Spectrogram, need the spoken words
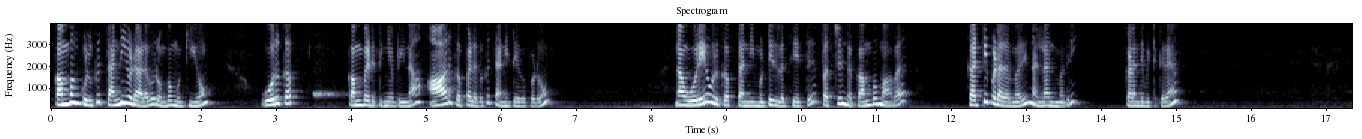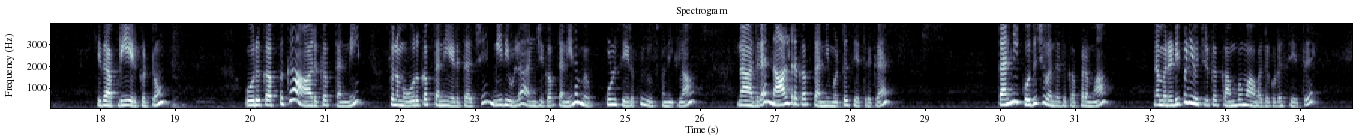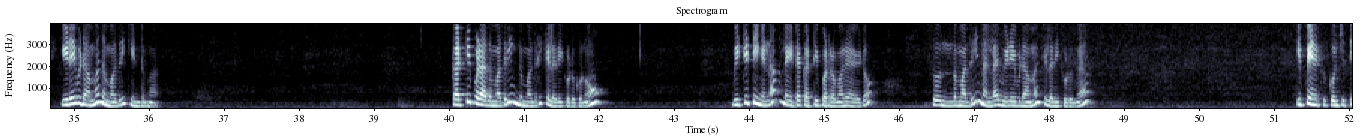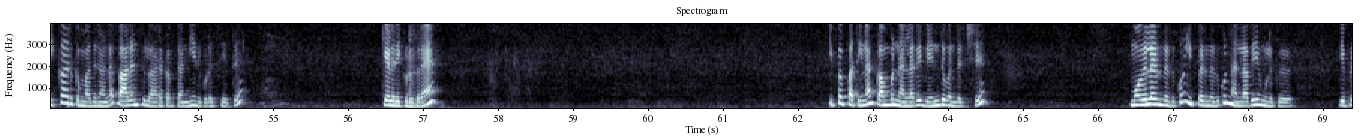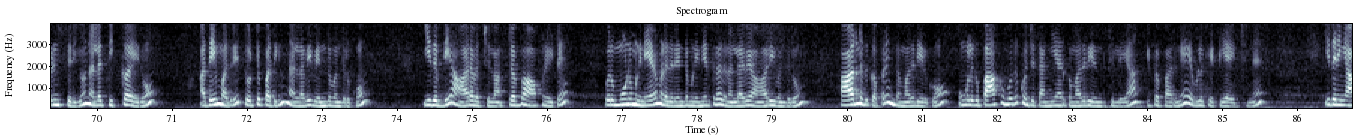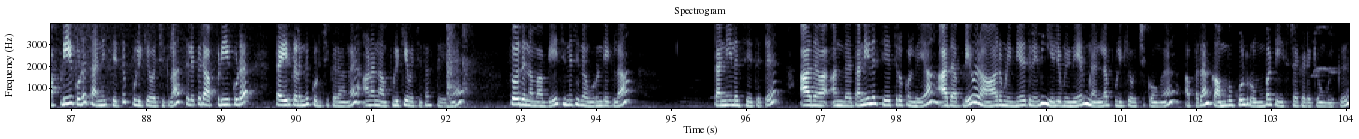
கம்பங்கூழுக்கு தண்ணியோட அளவு ரொம்ப முக்கியம். ஒரு கப் கம்பு எடுத்தீங்க அப்படின்னா ஆறு கப் அளவுக்கு தண்ணி தேவைப்படும். நான் ஒரே ஒரு கப் தண்ணி மட்டும் இதில் சேர்த்து ஃபஸ்ட்டு இந்த கம்பு மாவை கட்டிப்படாத மாதிரி நல்லா அந்த மாதிரி கலந்து விட்டுக்கிறேன். இது அப்படியே இருக்கட்டும். ஒரு கப்புக்கு ஆறு கப் தண்ணி. ஸோ நம்ம ஒரு கப் தண்ணி எடுத்தாச்சு. மீதி உள்ள அஞ்சு கப் தண்ணி நம்ம கூழ் செய்கிறப்ப யூஸ் பண்ணிக்கலாம். நான் அதில் நாலரை கப் தண்ணி மட்டும் சேர்த்துருக்கேன். தண்ணி கொதித்து வந்ததுக்கப்புறமா நம்ம ரெடி பண்ணி வச்சுருக்க கம்பு மாவு அதை கூட சேர்த்து இடைவிடாமல் இந்த மாதிரி கிண்டுங்க. கட்டிப்படாத மாதிரி இந்த மாதிரி கிளறி கொடுக்கணும். விட்டுட்டிங்கன்னா லைட்டாக கட்டிப்படுற மாதிரி ஆகிடும் ஸோ இந்த மாதிரி நல்லா விட விடாமல் கிளறி கொடுங்க. இப்போ எனக்கு கொஞ்சம் திக்காக இருக்க மாதிரினால பேலன்ஸ் உள்ள அரை கப் தண்ணி இது கூட சேர்த்து கிளறி கொடுக்குறேன். இப்போ பார்த்தீங்கன்னா கம்பு நல்லாவே வெந்து வந்துடுச்சு முதல்ல இருந்ததுக்கும் இப்போ இருந்ததுக்கும் நல்லாவே உங்களுக்கு டிஃப்ரென்ஸ் தெரியும். நல்லா திக்காயிரும் அதே மாதிரி தொட்டு பார்த்திங்கன்னா நல்லாவே வெந்து வந்திருக்கும். இது அப்படியே ஆற வச்சிடலாம். ஸ்டவ்வை ஆஃப் பண்ணிவிட்டு ஒரு மூணு மணி நேரம் அல்லது ரெண்டு மணி நேரத்தில் அது நல்லாவே ஆறி வந்துடும் ஆறுனதுக்கப்புறம் இந்த மாதிரி இருக்கும். உங்களுக்கு பார்க்கும்போது கொஞ்சம் தண்ணியாக இருக்க மாதிரி இருந்துச்சு இல்லையா? இப்போ பாருங்கள் எவ்வளோ கெட்டியாயிடுச்சுன்னு இதை நீங்கள் அப்படியே கூட தண்ணி சேர்த்து புளிக்க வச்சுக்கலாம். சில பேர் அப்படியே கூட தயிர் கலந்து குடிச்சிக்கிறாங்க. ஆனால் நான் புளிக்க வச்சு தான் செய்கிறேன் ஸோ இதை நம்ம அப்படியே சின்ன சின்ன உருண்டைகளாக தண்ணியில் சேர்த்துட்டு அதை அந்த தண்ணியில் சேர்த்துருக்கோம் இல்லையா? அதை அப்படியே ஒரு ஆறு மணி நேரத்துலேருந்து ஏழு மணி நேரம் நல்லா புளிக்க வச்சுக்கோங்க. அப்போ தான் கம்புக்கூழ் ரொம்ப டேஸ்ட்டாக கிடைக்கும் உங்களுக்கு.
